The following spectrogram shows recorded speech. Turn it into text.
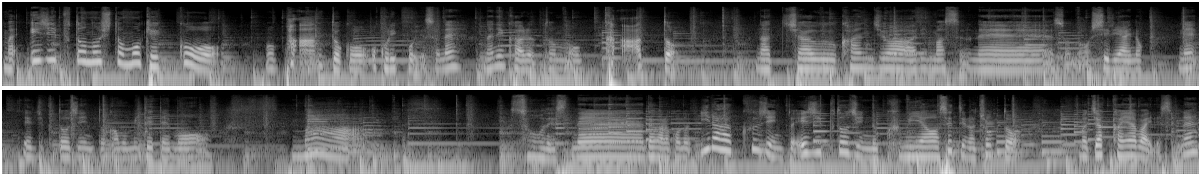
まあ、エジプトの人も結構もうパーンとこう怒りっぽいですよね。何かあるともうカーッとなっちゃう感じはありますね。その知り合いのねエジプト人とかも見てても。まあそうですね。だからこのイラク人とエジプト人の組み合わせっていうのはちょっと、まあ、若干やばいですよね。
